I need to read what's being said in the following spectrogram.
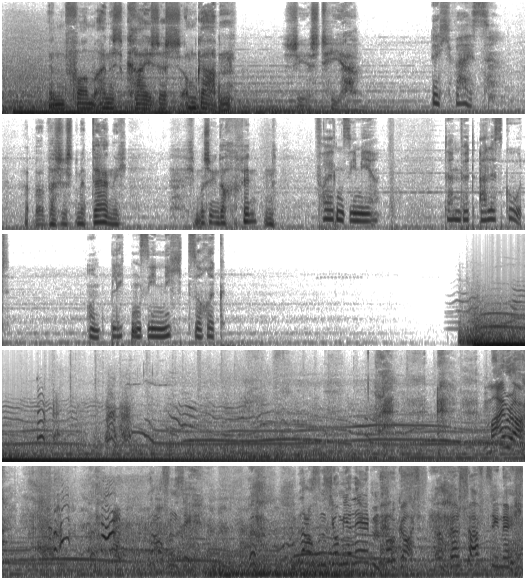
in Form eines Kreises umgaben. Sie ist hier. Ich weiß. Aber was ist mit Dan? Ich, ich muss ihn doch finden. Folgen Sie mir. Dann wird alles gut. Und blicken Sie nicht zurück. Myra! Laufen Sie! Laufen Sie um Ihr Leben! Oh Gott, das schafft sie nicht.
